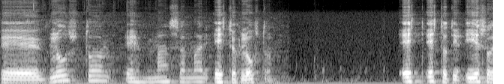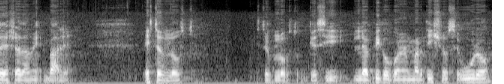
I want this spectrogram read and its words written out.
Eh, Glowstone es más amarillo. Esto es Glowstone esto tiene... Y eso de allá también. Vale. Esto es glowstone. Esto es glowstone. Que si le aplico con el martillo seguro...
